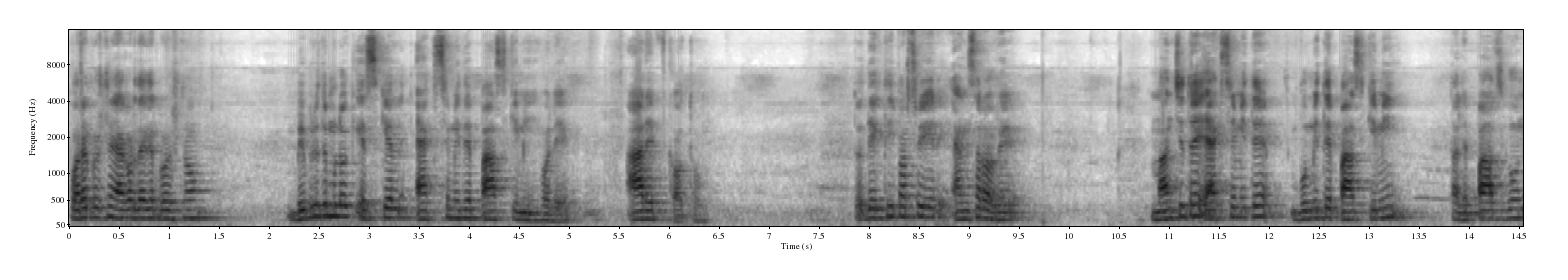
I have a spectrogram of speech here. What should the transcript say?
পরের প্রশ্ন এগারো দাগের প্রশ্ন, বিবৃতিমূলক স্কেল এক সেমিতে পাঁচ কিমি হলে আর এফ কত? তো দেখতেই পারছ এর অ্যান্সার হবে, মানচিত্রে এক সেমিতে ভূমিতে পাঁচ কিমি, তাহলে পাঁচ গুণ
